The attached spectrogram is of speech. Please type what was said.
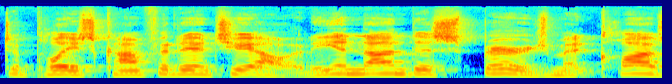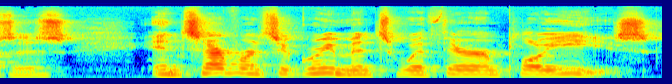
to place confidentiality and non disparagement clauses in severance agreements with their employees.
